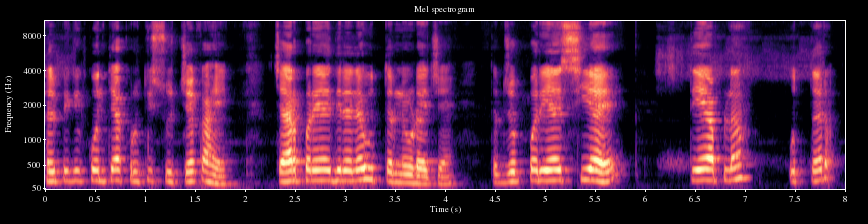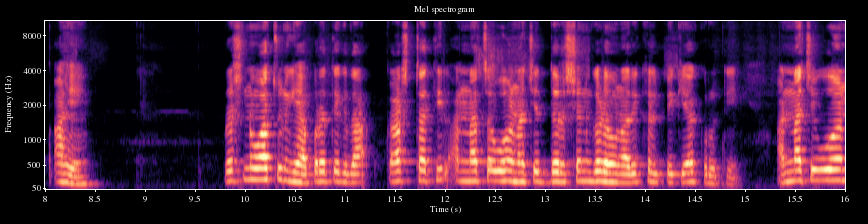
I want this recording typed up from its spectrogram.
खलपैकी कोणत्या कृती सूचक आहे? चार पर्याय दिलेले उत्तर निवडायचे. तर जो पर्याय सी आहे ते आपलं उत्तर आहे. प्रश्न वाचून घ्या. परत एकदा काष्टातील अन्नाच्या वहनाचे दर्शन घडवणारी खलपेकी आकृती. अन्नाचे वहन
